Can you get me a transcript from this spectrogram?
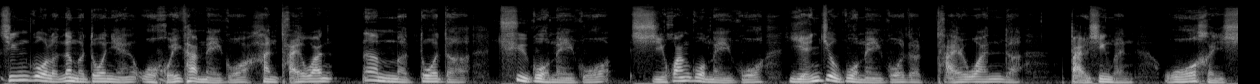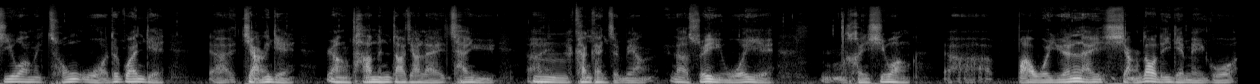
经过了那么多年，我回看美国和台湾。那么多的去过美国、喜欢过美国、研究过美国的台湾的百姓们，我很希望从我的观点，呃，讲一点，让他们大家来参与，啊、呃嗯，看看怎么样。那所以我也很希望啊、呃，把我原来想到的一点美国，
